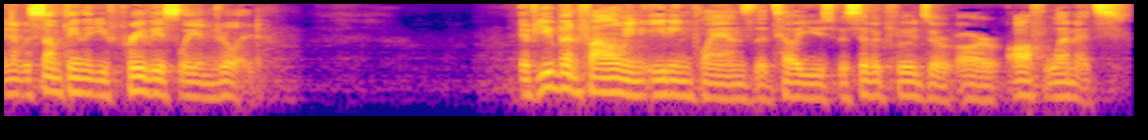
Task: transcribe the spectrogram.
and it was something that you've previously enjoyed. If you've been following eating plans that tell you specific foods are, are off limits,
